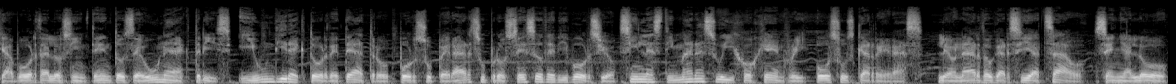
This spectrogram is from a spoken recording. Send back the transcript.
que aborda los intentos de una actriz y un director de teatro por superar su proceso de divorcio sin lastimar a su hijo Henry o sus carreras. Leonardo García Tsao señaló,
